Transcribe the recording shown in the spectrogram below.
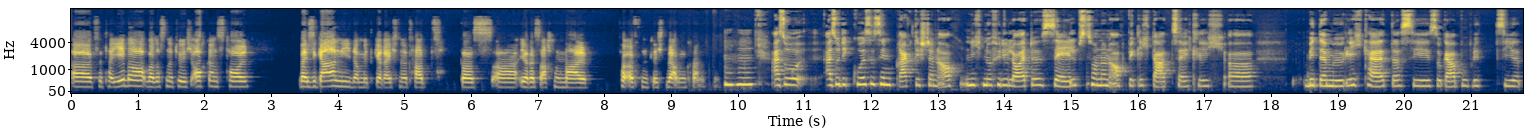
äh, für Tayeba, war das natürlich auch ganz toll, weil sie gar nie damit gerechnet hat, dass äh, ihre Sachen mal veröffentlicht werden könnten. Mhm. Also, also die Kurse sind praktisch dann auch nicht nur für die Leute selbst, sondern auch wirklich tatsächlich äh, mit der Möglichkeit, dass sie sogar publiziert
